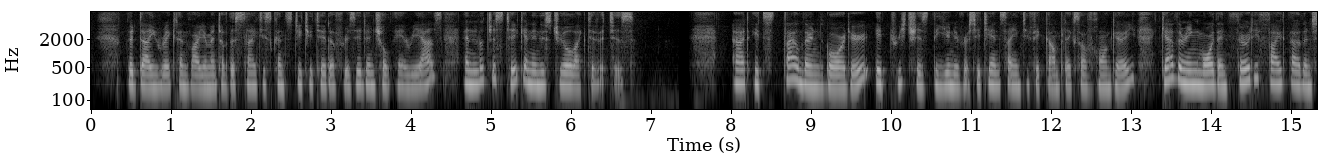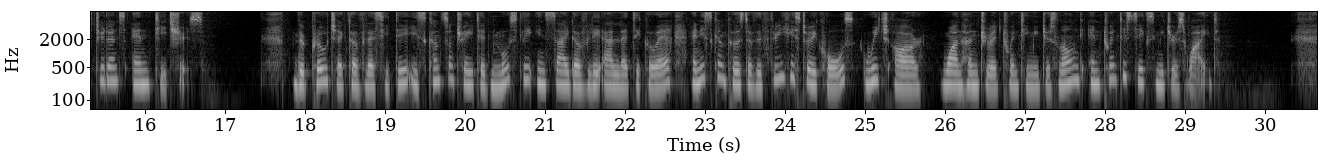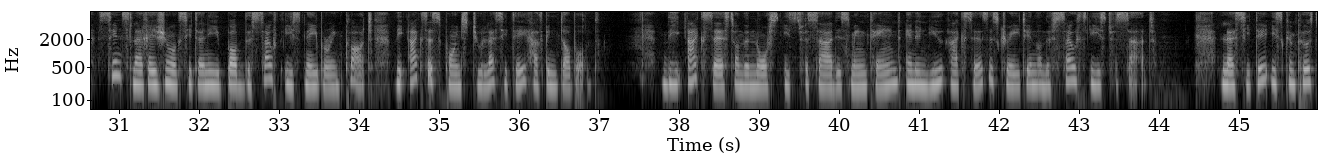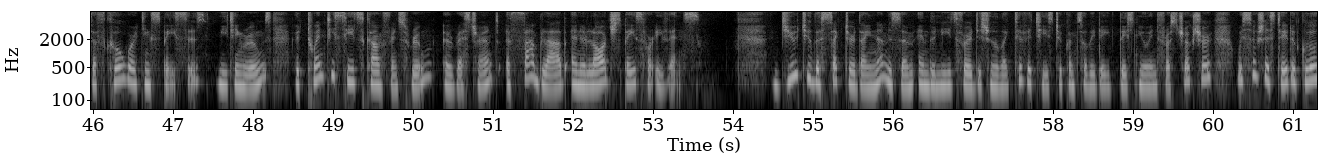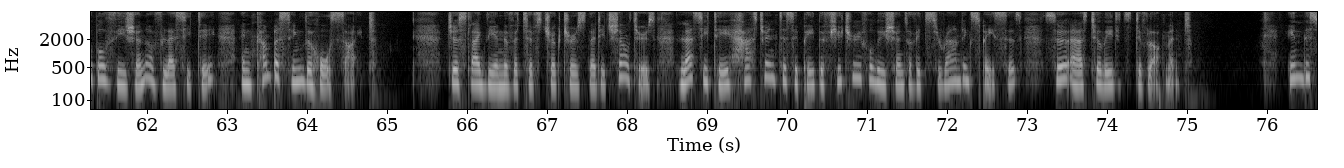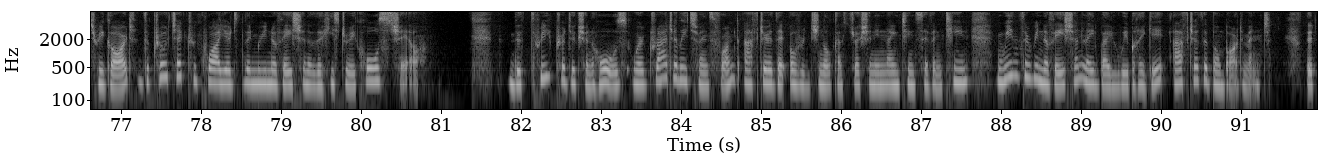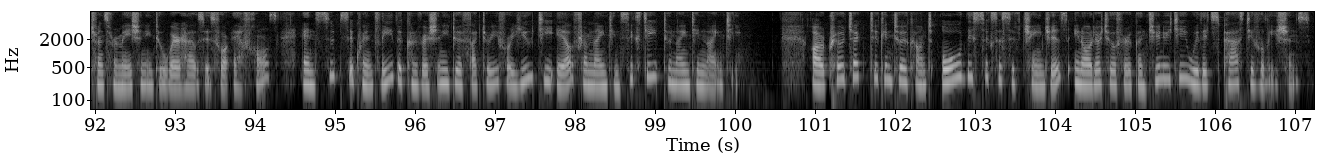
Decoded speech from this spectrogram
The direct environment of the site is constituted of residential areas and logistic and industrial activities. At its southern border, it reaches the University and Scientific Complex of Rangueil, gathering more than 35,000 students and teachers. The project of La Cité is concentrated mostly inside of Les Halles Latécoère and is composed of the three historic halls, which are 120 meters long and 26 meters wide. Since La Région Occitanie bought the southeast neighboring plot, the access points to La Cité have been doubled. The access on the northeast facade is maintained and a new access is created on the southeast facade. La Cité is composed of co working spaces, meeting rooms, a 20 seats conference room, a restaurant, a fab lab, and a large space for events. Due to the sector dynamism and the needs for additional activities to consolidate this new infrastructure, we suggested a global vision of La Cité encompassing the whole site. Just like the innovative structures that it shelters, La Cité has to anticipate the future evolutions of its surrounding spaces so as to lead its development. In this regard, the project required the renovation of the historic halls shell. The three production halls were gradually transformed after their original construction in 1917 with the renovation laid by Louis Breguet after the bombardment, the transformation into warehouses for Air France, and subsequently the conversion into a factory for UTL from 1960 to 1990. Our project took into account all these successive changes in order to offer continuity with its past evolutions.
